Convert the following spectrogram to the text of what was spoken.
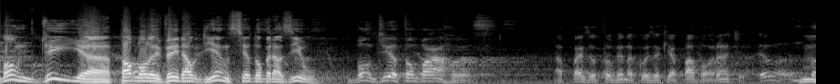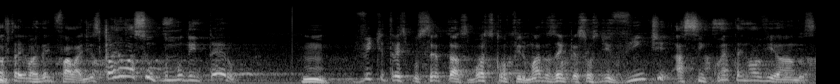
Bom dia, Paulo Oliveira, audiência do Brasil. Bom dia, Tom Barros. Rapaz, eu estou vendo a coisa aqui apavorante. Eu não hum. gostaria mais nem de falar disso, mas é um assunto do mundo inteiro. Hum. 23% das mortes confirmadas em pessoas de 20 a 59 anos.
